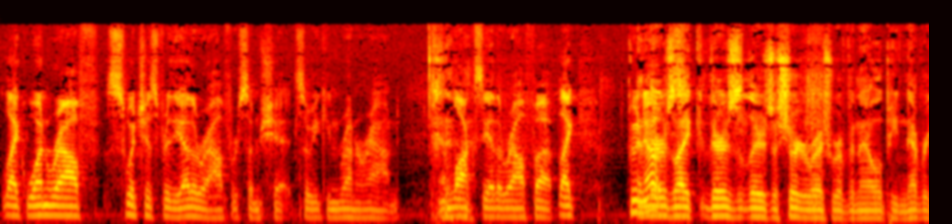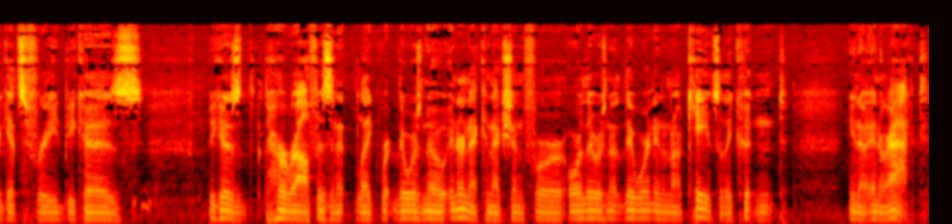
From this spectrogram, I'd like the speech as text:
like one Ralph switches for the other Ralph or some shit, so he can run around and locks the other Ralph up. Like who and knows? there's like there's there's a Sugar Rush where Vanellope never gets freed because because her Ralph isn't like there was no internet connection for or there was no they weren't in an arcade so they couldn't you know interact.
